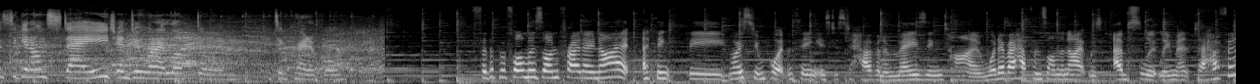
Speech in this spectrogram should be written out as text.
Chance to get on stage and do what I love doing. It's incredible. For the performers on Friday night, I think the most important thing is just to have an amazing time. Whatever happens on the night was absolutely meant to happen.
